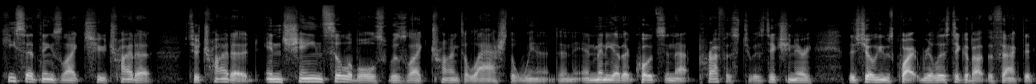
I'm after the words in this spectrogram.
he said things like to try to to try to enchain syllables was like trying to lash the wind, and, and many other quotes in that preface to his dictionary that show he was quite realistic about the fact that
